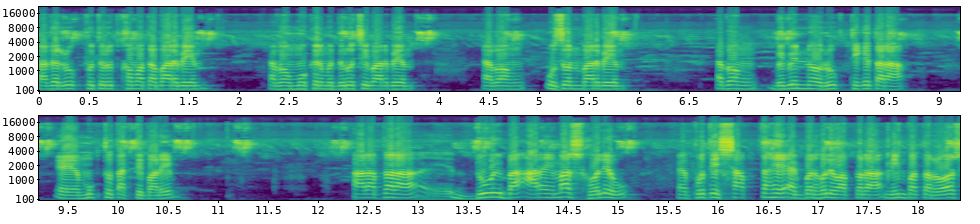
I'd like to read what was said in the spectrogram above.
তাদের রোগ প্রতিরোধ ক্ষমতা বাড়বে এবং মুখের মধ্যে রুচি বাড়বে এবং ওজন বাড়বে এবং বিভিন্ন রোগ থেকে তারা মুক্ত থাকতে পারে। আর আপনারা, দুই বা আড়াই মাস হলেও প্রতি সপ্তাহে একবার হলেও আপনারা নিম পাতার রস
